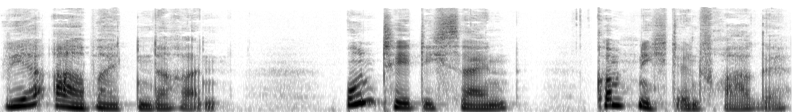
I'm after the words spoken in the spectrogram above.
Wir arbeiten daran. Untätig sein kommt nicht in Frage.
